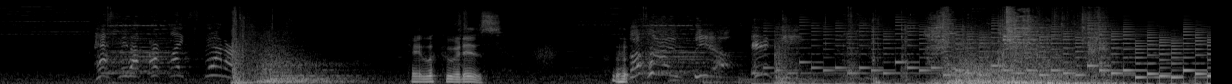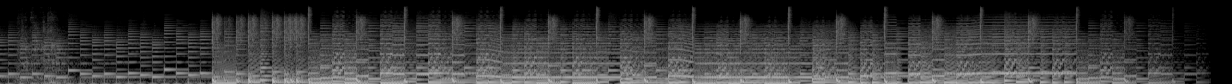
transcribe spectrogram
Pass me that Arclight spanner. Hey, look who it is. Behind beer!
